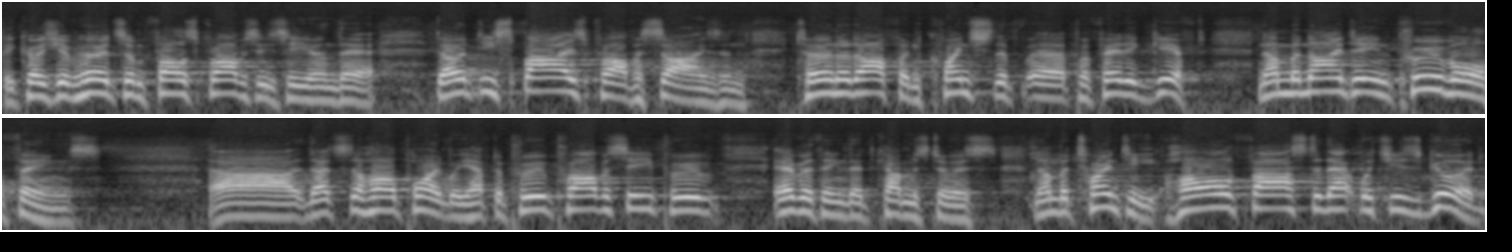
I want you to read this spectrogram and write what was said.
because you've heard some false prophecies here and there. Don't despise prophesying and turn it off and quench the uh, prophetic gift. Number 19, prove all things. Uh, that's the whole point. We have to prove prophecy, prove everything that comes to us. Number 20, hold fast to that which is good.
